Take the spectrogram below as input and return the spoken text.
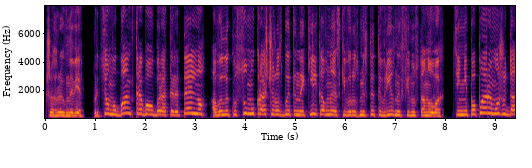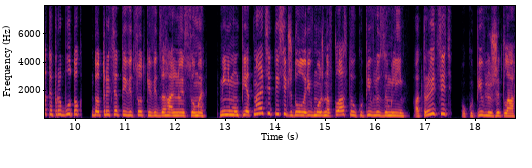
чи гривневі. При цьому банк треба обирати ретельно, а велику суму краще розбити на кілька внесків і розмістити в різних фінустановах. Цінні папери можуть дати прибуток до 30% від загальної суми. Мінімум 15 тисяч доларів можна вкласти у купівлю землі, а 30 – у купівлю житла.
